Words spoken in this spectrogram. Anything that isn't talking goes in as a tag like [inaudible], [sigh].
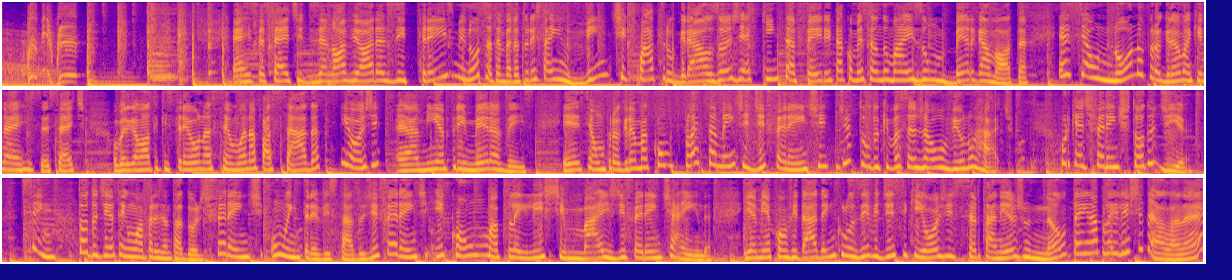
RC7, 19 horas e 3 minutos. A temperatura está em 24 graus. Hoje é quinta-feira e está começando mais um Bergamota. Esse é o nono programa aqui na RC7. O Bergamota que estreou na semana passada e hoje é a minha primeira vez. Esse é um programa completamente diferente de tudo que você já ouviu no rádio. Porque é diferente todo dia. Sim, todo dia tem um apresentador diferente, um entrevistado diferente e com uma playlist mais diferente ainda. E a minha convidada, inclusive, disse que hoje sertanejo não tem na playlist dela, né?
